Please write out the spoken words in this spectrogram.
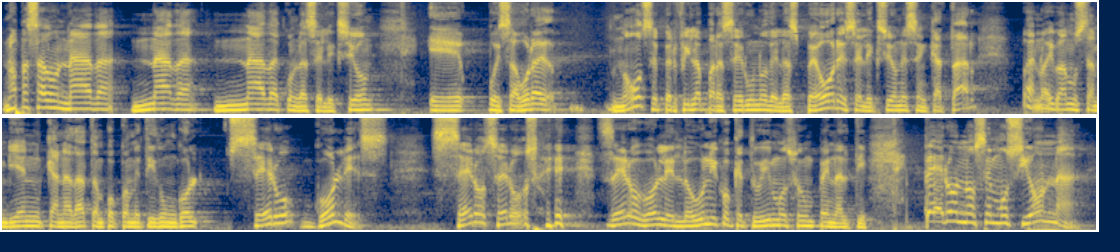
no ha pasado nada, nada, nada con la selección. Eh, pues ahora, no, se perfila para ser una de las peores selecciones en Qatar. Bueno, ahí vamos también. Canadá tampoco ha metido un gol. Cero goles. Cero, cero, cero goles. Lo único que tuvimos fue un penalti. Pero nos emociona.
